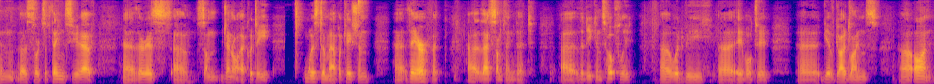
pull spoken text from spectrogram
and those sorts of things. You have there is some general equity wisdom application uh, there, but uh, that's something that uh, the deacons hopefully uh, would be uh, able to give guidelines on.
